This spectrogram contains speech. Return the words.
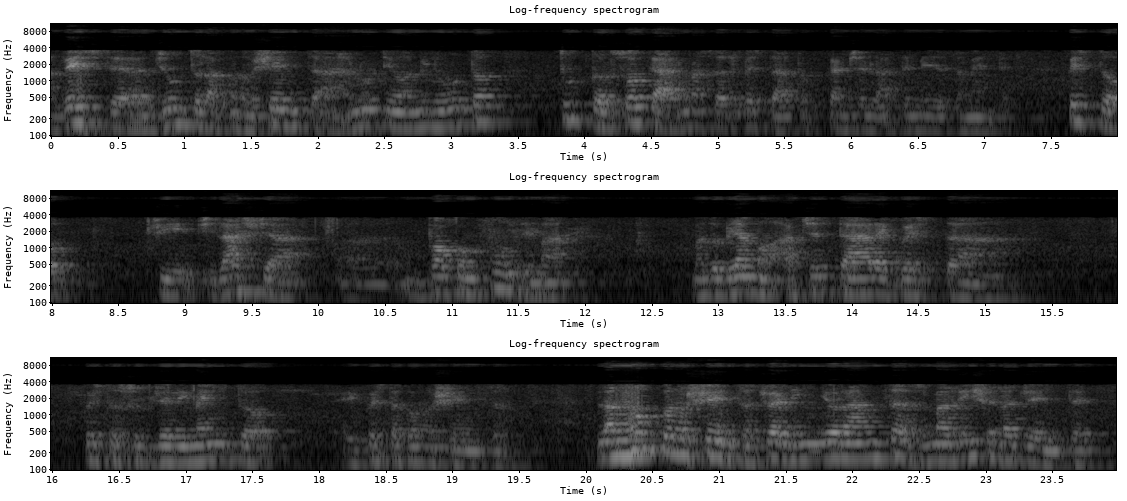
avesse raggiunto la conoscenza all'ultimo minuto, tutto il suo karma sarebbe stato cancellato immediatamente. Questo ci, ci lascia uh, un po' confusi, ma, ma dobbiamo accettare questa, questo suggerimento e questa conoscenza. La non conoscenza, cioè l'ignoranza, smarrisce la gente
